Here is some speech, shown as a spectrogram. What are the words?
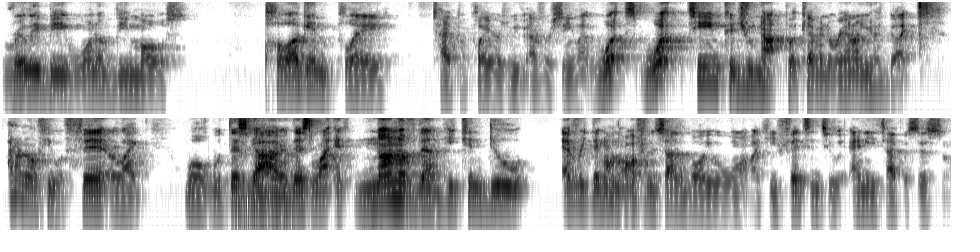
really be one of the most plug and play type of players we've ever seen. Like, what what team could you not put Kevin Durant on? You have to be like, I don't know if he would fit, or like, well, with this There's guy none. or this line, none of them. He can do everything on the offense side of the ball you would want. Like, he fits into any type of system.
